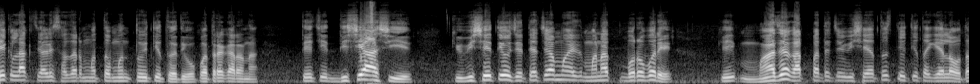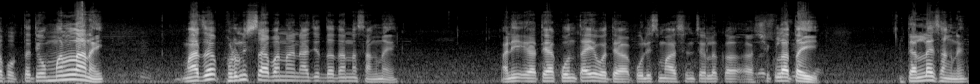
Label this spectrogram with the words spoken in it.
एक लाख चाळीस हजार मतं म्हणतोय तिथं देऊ पत्रकारांना. त्याची दिशा अशी आहे की विषय तोच आहे. त्याच्या म- मनात बरोबर आहे की माझ्या घातपाताच्या विषयातच तो तिथं गेला होता फक्त. तो म्हणला नाही. माझं फडणवीस साहेबांना आणि अजितदादांना सांगणं आहे. आणि त्या कोणताही होत्या पोलीस महासंचालक शुक्लाताई त्यांनाही सांगणं आहे.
